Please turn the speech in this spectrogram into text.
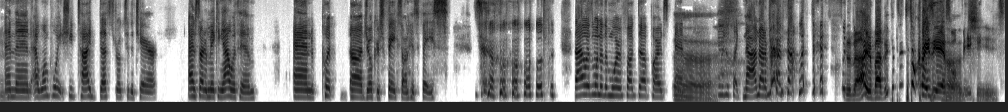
Mhm. And then at one point, she tied Deathstroke to the chair and started making out with him, and put uh, Joker's face on his face. So that was one of the more fucked up parts, and Uh, he was just like, "Nah, I'm not. About, I'm not with this." Nah, I ain't about it. Get your crazy ass oh, off me. jeez.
